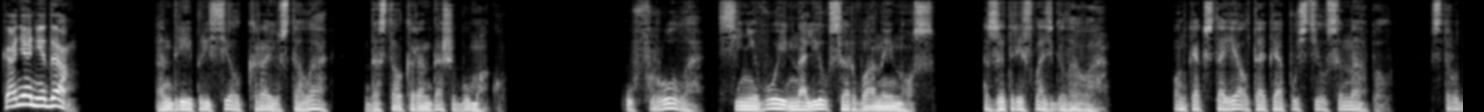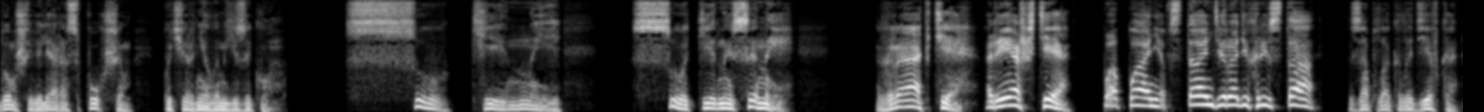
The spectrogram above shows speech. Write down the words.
Коня не дам». Андрей присел к краю стола, достал карандаш и бумагу. У Фрола синевой налился рваный нос. Затряслась голова. Он как стоял, так и опустился на пол, с трудом шевеля распухшим, почернелым языком. «Сукины! Сукины сыны! Грабьте! Режьте! Папаня, встаньте ради Христа!» — заплакала девка,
